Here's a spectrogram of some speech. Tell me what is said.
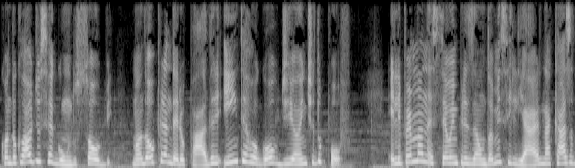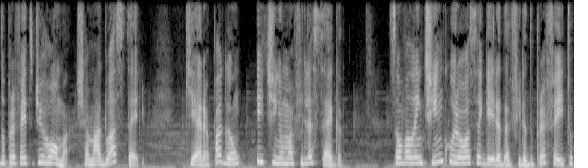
Quando Cláudio II soube, mandou prender o padre e interrogou diante do povo. Ele permaneceu em prisão domiciliar na casa do prefeito de Roma, chamado Astério, que era pagão e tinha uma filha cega. São Valentim curou a cegueira da filha do prefeito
